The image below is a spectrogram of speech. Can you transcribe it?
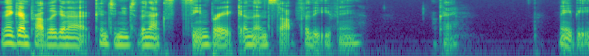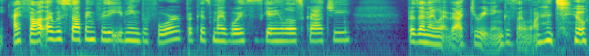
I think I'm probably gonna continue to the next scene break and then stop for the evening. Okay. Maybe. I thought I was stopping for the evening before because my voice is getting a little scratchy, but then I went back to reading because I wanted to.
